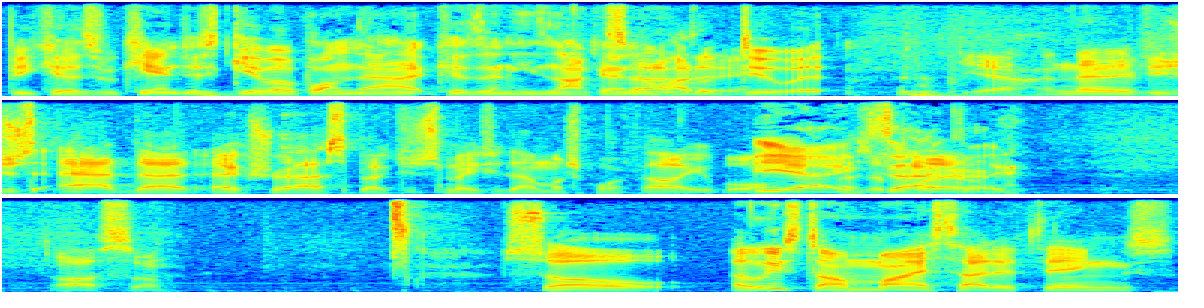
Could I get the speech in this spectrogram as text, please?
because we can't just give up on that because then he's not going to know how to do it. yeah. And then if you just add that extra aspect, it just makes you that much more valuable. Yeah, as a player. exactly. Awesome. So, at least on my side of things,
